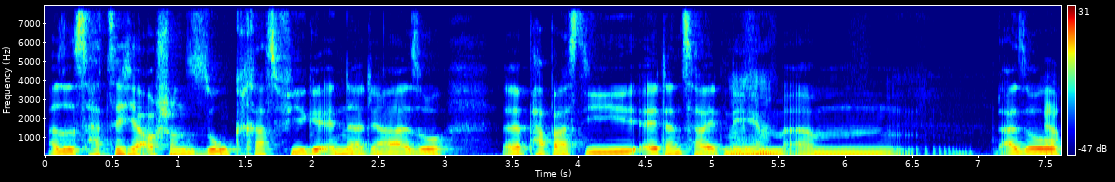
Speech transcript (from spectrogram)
also es hat sich ja auch schon so krass viel geändert, ja. Also äh, Papas, die Elternzeit nehmen, ähm, also Ja.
